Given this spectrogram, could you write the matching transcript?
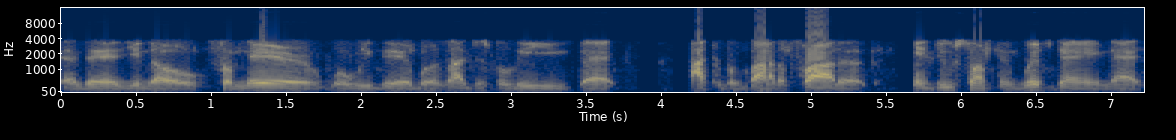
and then you know from there, what we did was I just believed that I could provide a product and do something with Dame that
